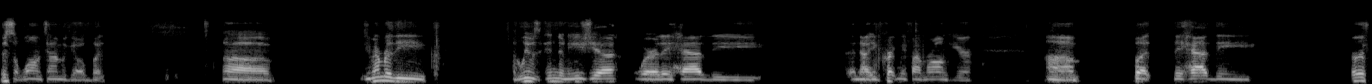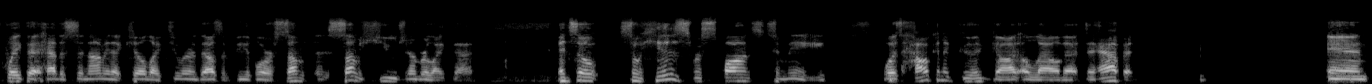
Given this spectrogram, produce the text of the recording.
this is a long time ago but uh, do you remember the i believe it was indonesia where they had the and now you correct me if i'm wrong here um, but they had the earthquake that had the tsunami that killed like 200,000 people or some some huge number like that and so, so his response to me was, how can a good God allow that to happen? And,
